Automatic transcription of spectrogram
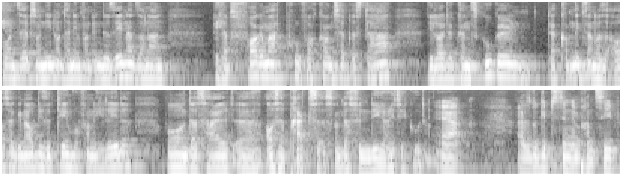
und selbst noch nie ein Unternehmen von innen gesehen hat, sondern ich habe es vorgemacht, Proof of Concept ist da. Die Leute können es googeln, da kommt nichts anderes außer genau diese Themen, wovon ich rede. Und das halt äh, aus der Praxis. Und das finden die richtig gut. Ja, also du gibst denen im Prinzip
